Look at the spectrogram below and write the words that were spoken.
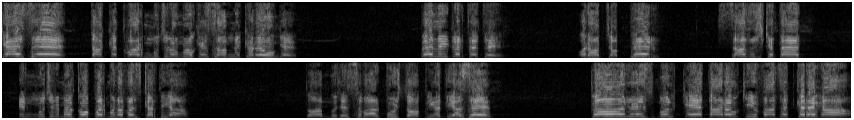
کیسے طاقتور مجرموں کے سامنے کھڑے ہوں گے؟ پہلے ہی ڈرتے تھے اور آپ جب پھر سازش کے تحت ان مجرموں کو اوپر ملوث کر دیا۔ تو اب مجھے سوال پوچھتا ہوں اپنی عدیہ سے، کون اس ملک کے اداروں کی حفاظت کرے گا؟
